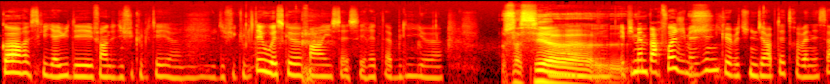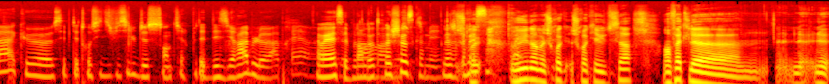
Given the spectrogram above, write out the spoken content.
corps? Est-ce qu'il y a eu des, enfin, des difficultés, euh, des difficultés, ou est-ce que, enfin, il s'est s'est rétabli euh, Ça, c'est. euh, Et puis même parfois, j'imagine que bah, tu nous diras peut-être Vanessa que euh, c'est peut-être aussi difficile de se sentir peut-être désirable après. euh, Ouais, c'est le plein d'autres euh, choses, quoi. légitimé. Là, je- Je crois- Oui, non, mais je crois, que- je crois qu'il y a eu de ça. En fait, le, le- le-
